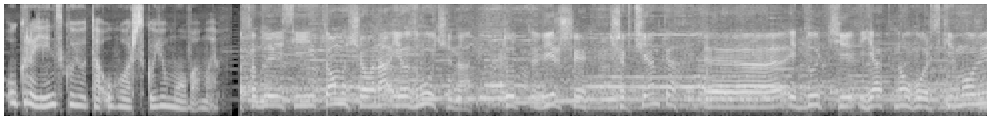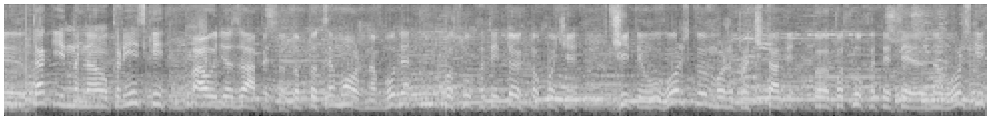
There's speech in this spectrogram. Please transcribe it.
українською та угорською мовами. Особливість її в тому, що вона і озвучена. Тут вірші Шевченка е, йдуть як на угорській мові, так і на, українській аудіозапису. Тобто це можна буде послухати. Той, хто хоче вчити угорську, може прочитати, е, послухати це на угорській,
